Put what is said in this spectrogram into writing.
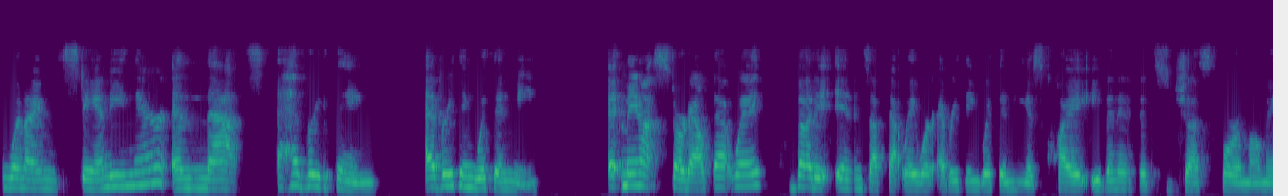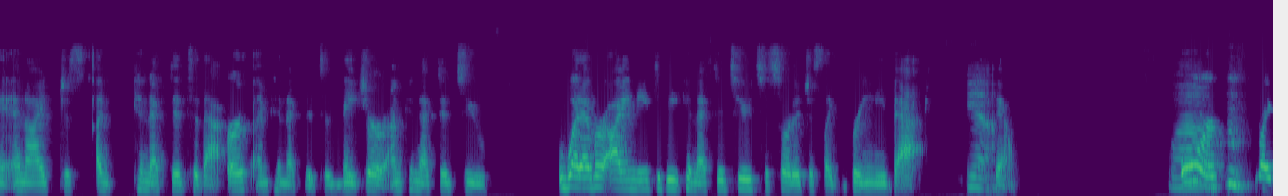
when I'm standing there, and that's everything, everything within me. It may not start out that way, but it ends up that way where everything within me is quiet, even if it's just for a moment. And I just, I'm connected to that earth. I'm connected to nature. I'm connected to whatever I need to be connected to to sort of just like bring me back Yeah. down Wow. or right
